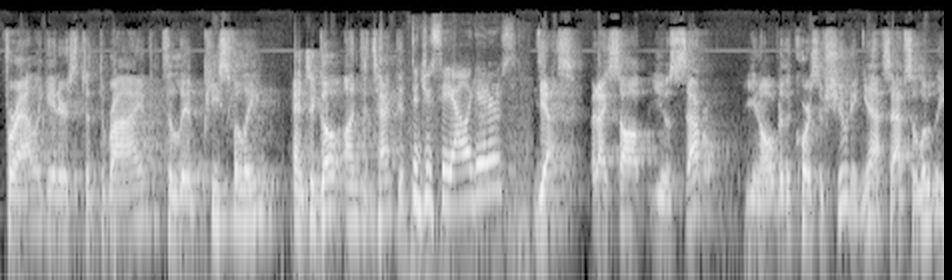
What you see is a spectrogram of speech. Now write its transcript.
for alligators to thrive, to live peacefully, and to go undetected. Did you see alligators? Yes, but I saw you know several you know, over the course of shooting. Yes, absolutely.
